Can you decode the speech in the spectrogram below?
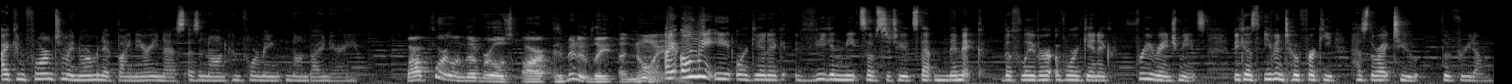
I conform to my normative binariness as a nonconforming, non binary. While Portland liberals are admittedly annoying, I only eat organic, vegan meat substitutes that mimic the flavor of organic, free range meats, because even Tofurky has the right to food freedom.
